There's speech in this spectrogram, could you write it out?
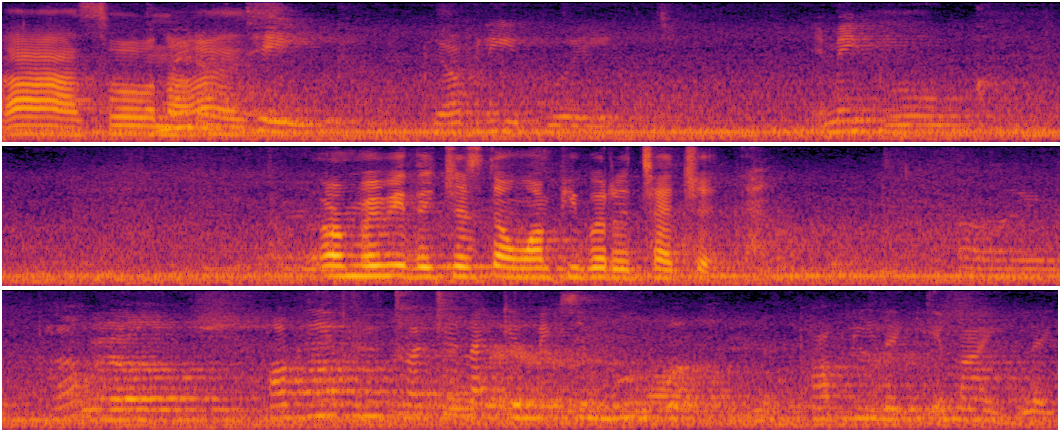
Ah, so Made of nice. tape. Probably break. It may broke. Or maybe they just don't want people to touch it. Probably if you touch it, like it makes it move, but probably like it might like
